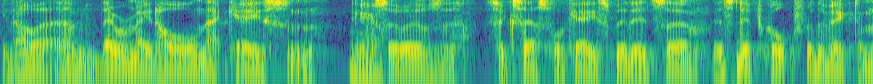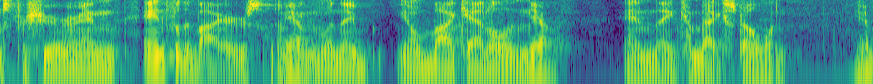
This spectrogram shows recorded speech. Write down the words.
you know, um, they were made whole in that case, and Yeah. so it was a successful case. But it's uh, it's difficult for the victims for sure, and and for the buyers. I Yeah. mean, when they you know buy cattle and Yeah. and they come back stolen. Yep.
